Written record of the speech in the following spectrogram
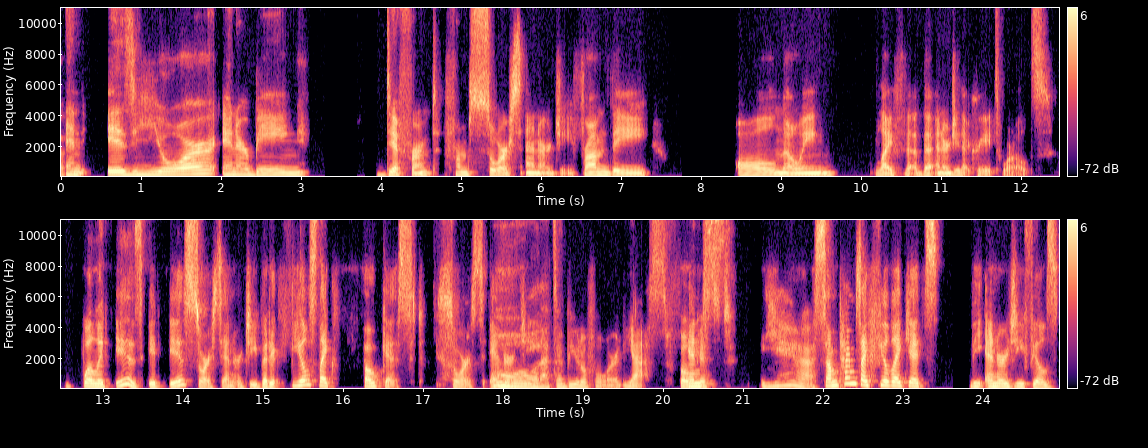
Uh, and is your inner being different from source energy, from the all knowing life that the energy that creates worlds? Well, it is. It is source energy, but it feels like focused source oh, energy. Oh, that's a beautiful word. Yes. Focused. Yeah. Sometimes I feel like it's the energy feels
